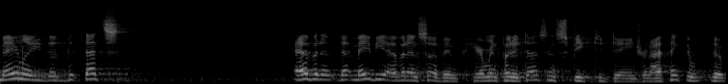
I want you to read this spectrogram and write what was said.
mainly, that- that that's evident, that may be evidence of impairment, but it doesn't speak to danger. And I think the, the-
